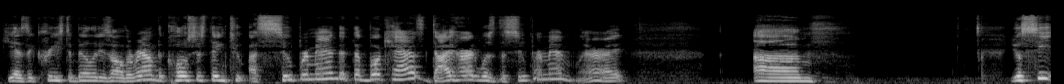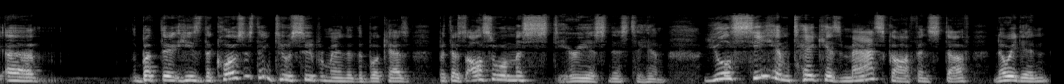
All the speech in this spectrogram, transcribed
He has increased abilities all around. The closest thing to a Superman that the book has, Die Hard was the Superman. All right. Um, you'll see, uh, but there, he's the closest thing to a Superman that the book has, but there's also a mysteriousness to him. You'll see him take his mask off and stuff. No, he didn't.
